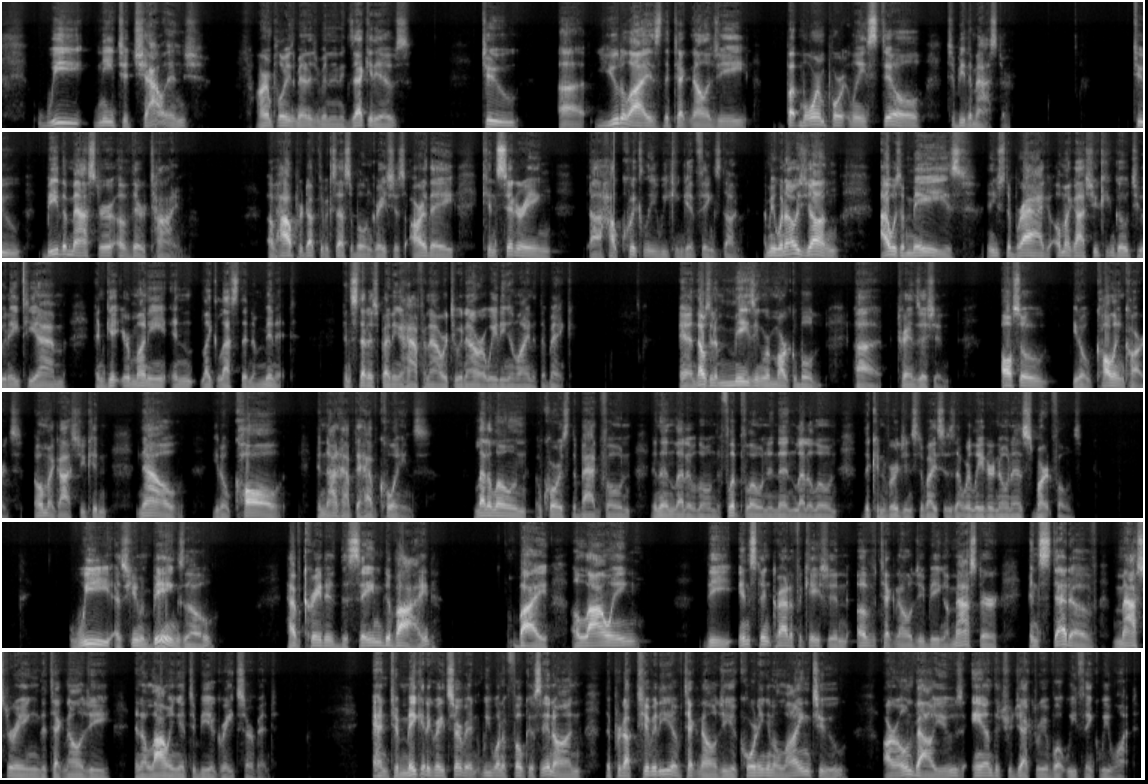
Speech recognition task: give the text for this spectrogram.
we need to challenge our employees, management, and executives to uh, utilize the technology but more importantly, still to be the master, to be the master of their time, of how productive, accessible, and gracious are they, considering uh, how quickly we can get things done. I mean, when I was young, I was amazed and used to brag, oh my gosh, you can go to an ATM and get your money in like less than a minute instead of spending a half an hour to an hour waiting in line at the bank and that was an amazing, remarkable uh, transition. Also, you know, calling cards. Oh my gosh, you can now, you know, call and not have to have coins. Let alone, of course, the bag phone, and then let alone the flip phone, and then let alone the convergence devices that were later known as smartphones. We, as human beings, though, have created the same divide by allowing the instant gratification of technology being a master instead of mastering the technology and allowing it to be a great servant. And to make it a great servant, we want to focus in on the productivity of technology according and aligned to our own values and the trajectory of what we think we want.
